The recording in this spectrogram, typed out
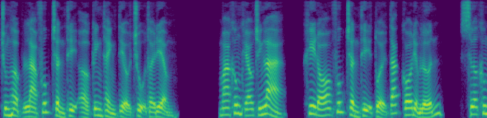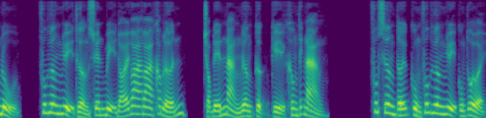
trùng hợp là Phúc Trần Thị ở kinh thành tiểu trụ thời điểm. Mà không khéo chính là, khi đó Phúc Trần Thị tuổi tác có điểm lớn, sữa không đủ, Phúc Hương Nhụy thường xuyên bị đói hoa hoa khóc lớn, chọc đến nàng nương cực kỳ không thích nàng. Phúc Sương tới cùng Phúc Hương Nhụy cùng tuổi,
